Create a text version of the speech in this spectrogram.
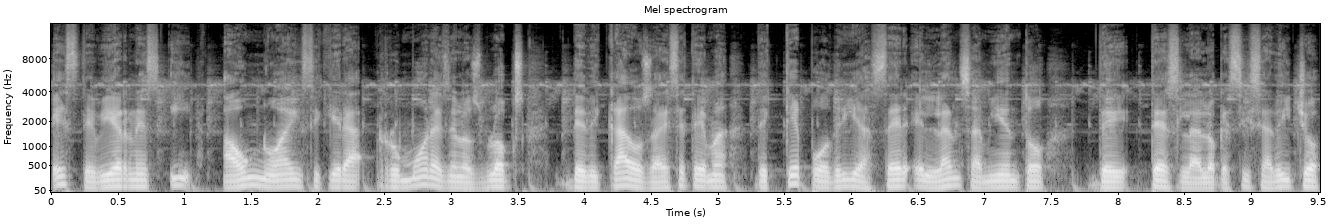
este viernes y aún no hay siquiera rumores en los blogs dedicados a ese tema de qué podría ser el lanzamiento de Tesla. Lo que sí se ha dicho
